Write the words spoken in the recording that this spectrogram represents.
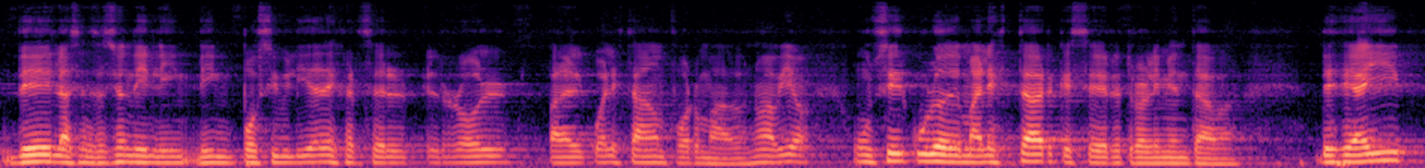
de la sensación de, imposibilidad de ejercer el, rol para el cual estaban formados. ¿no? Había un círculo de malestar que se retroalimentaba. Desde ahí,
